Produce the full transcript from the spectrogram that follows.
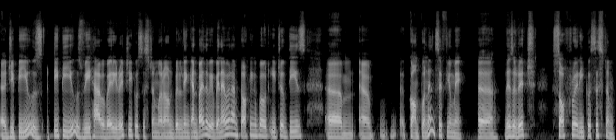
GPUs, TPUs. We have a very rich ecosystem around building. And by the way, whenever I'm talking about each of these um, components, if you may, there's a rich software ecosystem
